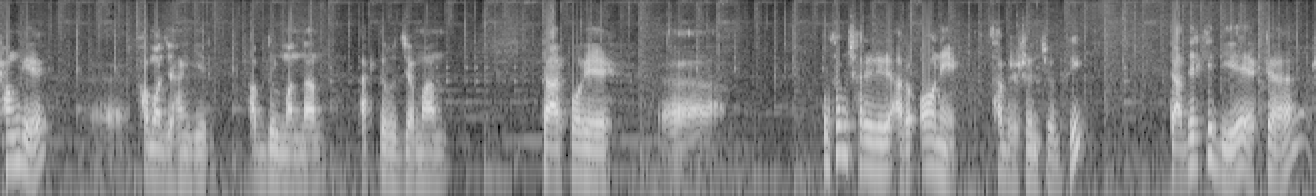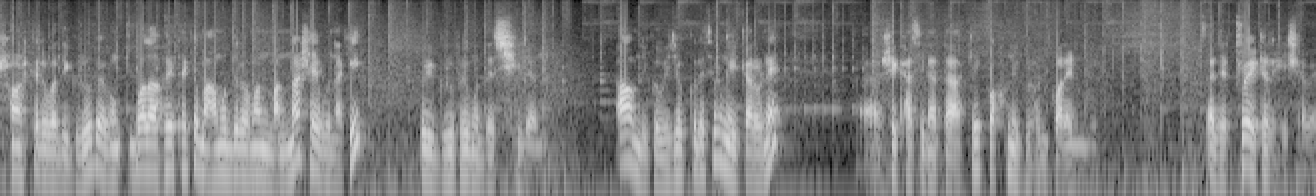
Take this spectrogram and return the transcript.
সঙ্গে ক্ষমা জাহাঙ্গীর, আব্দুল মান্নান, আখতারুজ্জামান, তারপরে প্রথম সারির আরও অনেক সাবির হোসেন চৌধুরী তাদেরকে দিয়ে একটা সংস্কারবাদী গ্রুপ এবং বলা হয়ে থাকে মাহমুদুর রহমান মান্না সাহেবও নাকি ওই গ্রুপের মধ্যে ছিলেন। আওয়ামী লীগ অভিযোগ করেছে এবং এই কারণে শেখ হাসিনা তাকে কখনোই গ্রহণ করেননি অ্যাজ এ ট্রেটার হিসাবে।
